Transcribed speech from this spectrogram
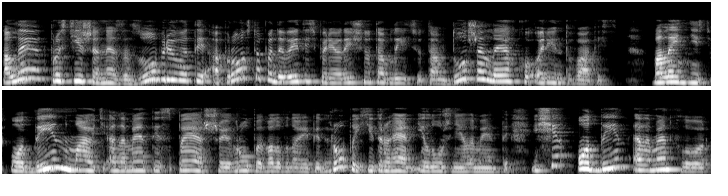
Але простіше не зазобрювати, а просто подивитись періодичну таблицю. Там дуже легко орієнтуватись. Валентність 1 мають елементи з першої групи головної підгрупи, гідроген і лужні елементи, і ще один елемент флуор.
